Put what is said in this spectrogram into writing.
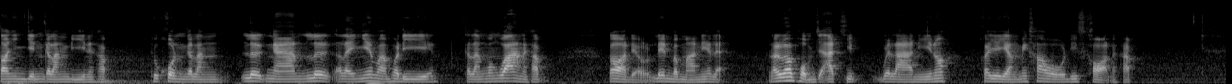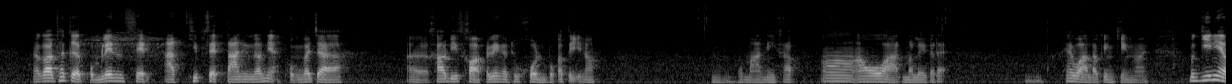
ตอนเย็นๆกำลังดีนะครับ ทุกคนกำลังเลิกงานเลิกอะไรเงี้ยมาพอดีกำลังว่างๆนะครับ ก็เดี๋ยวเล่นประมาณนี้แหละ แล้วก็ผมจะอัดคลิปเวลานี้เนาะก็จะยังไม่เข้า Discord นะครับ แล้วก็ถ้าเกิดผมเล่นเสร็จอัดคลิปเสร็จตาหนึ่งแล้วเนี่ย ผมก็จะเเข้า Discord ไปเล่นกับทุกคนปกติเนาะ ประมาณนี้ครับอ๋อเอาวาดมาเลยก็ได้ ให้วาดเราเก่งๆหน่อย เมื่อกี้เนี่ย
